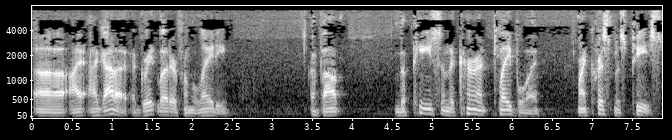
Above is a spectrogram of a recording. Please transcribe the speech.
Uh, I, I got a, a great letter from a lady about the piece in the current Playboy, my Christmas piece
